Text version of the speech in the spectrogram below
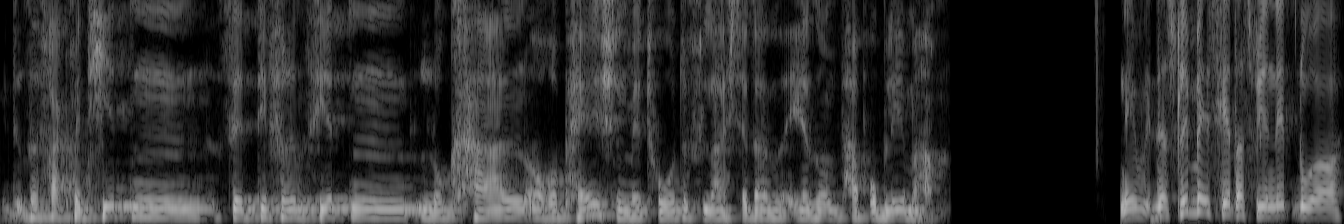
mit unserer fragmentierten, sehr differenzierten lokalen europäischen Methode vielleicht ja dann eher so ein paar Probleme haben. Nee, das Schlimme ist ja, dass wir nicht nur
